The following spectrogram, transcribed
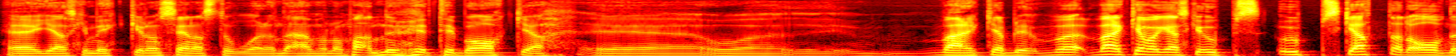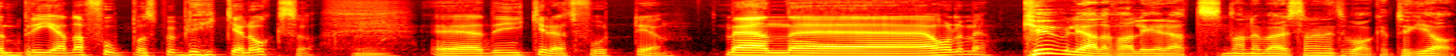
eh, ganska mycket de senaste åren, även om han nu är tillbaka eh, och eh, verkar, bli, ver- verkar vara ganska upps, uppskattad av den breda fotbollspubliken också. Eh, det gick ju rätt fort det. Men eh, jag håller med. Kul i alla fall är det att Nanne Bergstrand är tillbaka tycker jag.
